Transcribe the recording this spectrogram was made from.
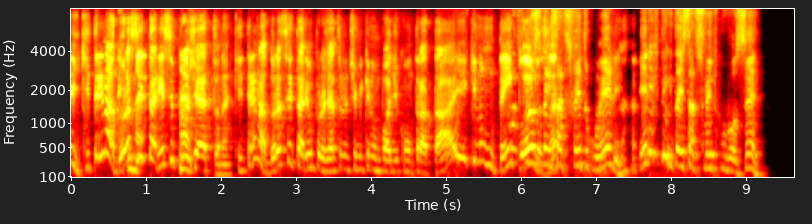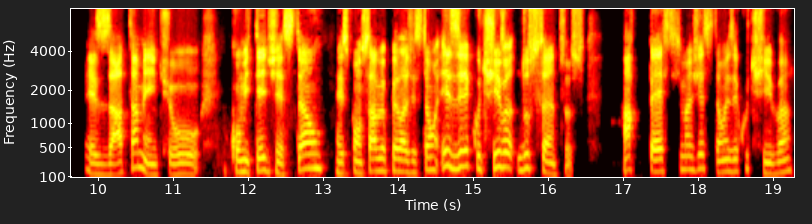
E que treinador aceitaria esse projeto, né? Que treinador aceitaria um projeto no time que não pode contratar e que não tem Mas planos, você está né? insatisfeito com ele? Ele que tem que estar tá insatisfeito com você? Exatamente. O comitê de gestão responsável pela gestão executiva do Santos. A péssima gestão executiva,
